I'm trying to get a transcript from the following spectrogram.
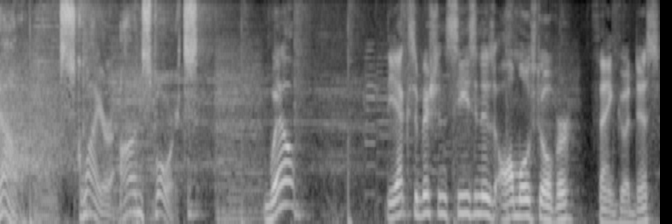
Now, Squire on Sports. Well, the exhibition season is almost over, thank goodness.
